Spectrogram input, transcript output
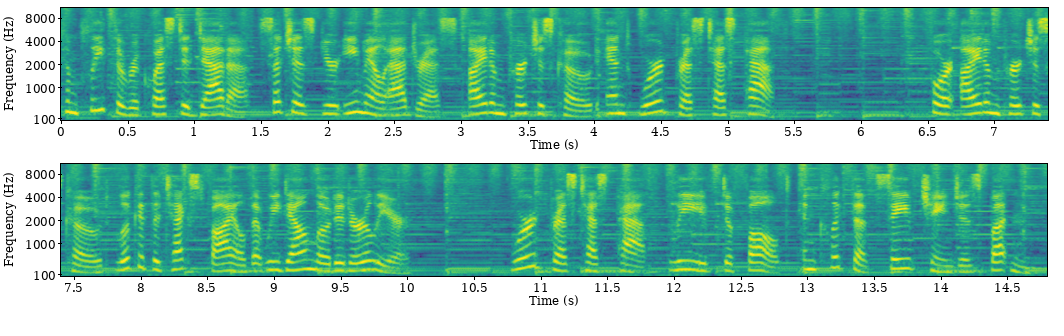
Complete the requested data, such as your email address, item purchase code, and WordPress test path. For item purchase code, look at the text file that we downloaded earlier. WordPress test path, leave default, and click the Save Changes button.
